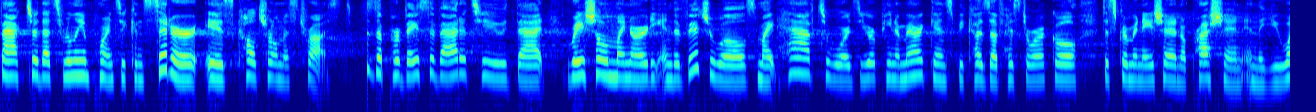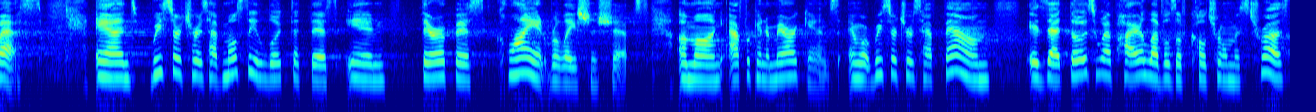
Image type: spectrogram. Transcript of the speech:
factor that's really important to consider is cultural mistrust. This is a pervasive attitude that racial minority individuals might have towards European Americans because of historical discrimination and oppression in the US. And researchers have mostly looked at this in therapist-client relationships among African Americans. And what researchers have found is that those who have higher levels of cultural mistrust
